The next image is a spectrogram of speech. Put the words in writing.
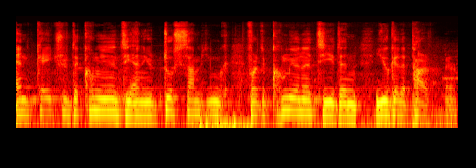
engage with the community and you do something for the community, then you get a partner.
